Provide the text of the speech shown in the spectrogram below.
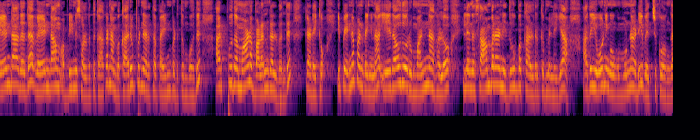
வேண்டாததை வேண்டாம் அப்படின்னு சொல்கிறதுக்காக நம்ம கருப்பு நிறத்தை பயன்படுத்தும் போது அற்புதமான பலன்கள் வந்து கிடைக்கும். இப்போ என்ன பண்ணுறீங்கன்னா ஏதாவது ஒரு மண்ணகலோ இல்லை இந்த சாம்பிராணி தூபக்கால் இருக்கும் இல்லையா அதையோ நீங்கள் உங்கள் முன்னாடி வச்சுக்கோங்க.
